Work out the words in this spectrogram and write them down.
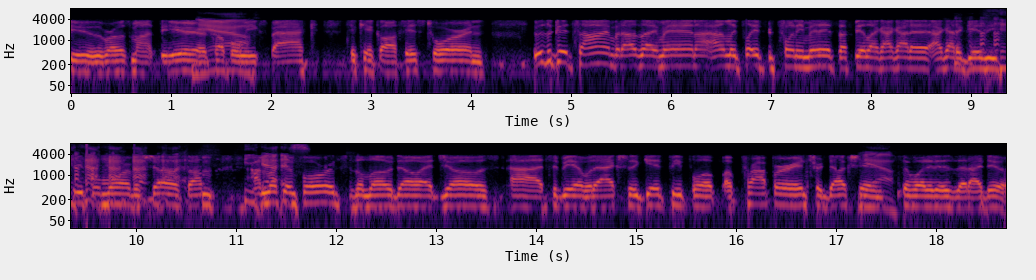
to Rosemont Theater a couple weeks back to kick off his tour and it was a good time, but I was like, man, I only played for 20 minutes. I feel like I gotta, I gotta give these people more of a show. So I'm, I'm looking forward to the low dough at Joe's uh, to be able to actually give people a, a proper introduction Yeah. to what it is that I do.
